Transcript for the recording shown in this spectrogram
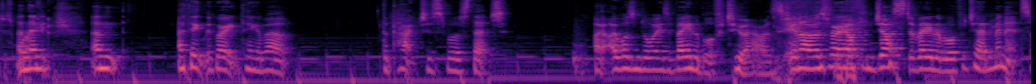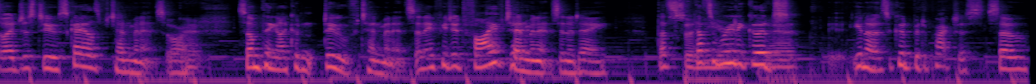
Just and then and um, I think the great thing about the practice was that I, I wasn't always available for two hours. You know, I was very often just available for ten minutes. So I'd just do scales for ten minutes or Yeah. something I couldn't do for ten minutes. And if you did five ten minutes in a day, that's So that's a really good. yeah. You know, it's a good bit of practice. So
